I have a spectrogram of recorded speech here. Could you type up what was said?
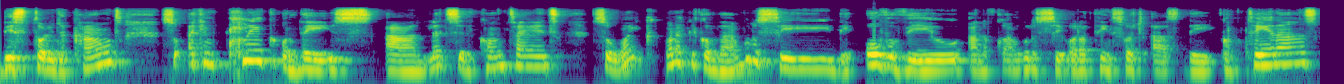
this storage account. So I can click on this and let's see the content. So when, when I click on that, I'm going to see the overview and of course I'm going to see other things such as the containers.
